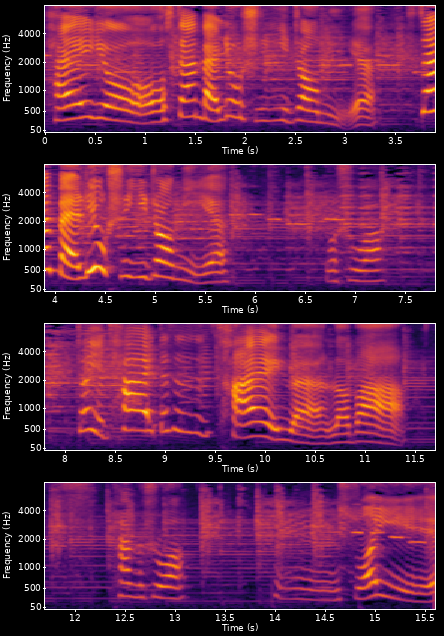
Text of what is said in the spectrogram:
还有三百六十亿兆米，三百六十亿兆米。我说，这也太，但是太远了吧？他们说，嗯，所以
